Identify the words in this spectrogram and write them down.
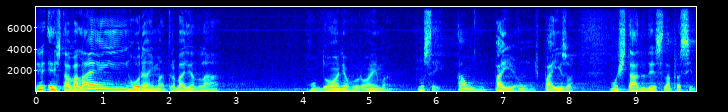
Ele estava lá em Roraima, trabalhando lá. Rondônia, Roraima, não sei. Há um país, um país, ó, um estado desse lá para cima.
